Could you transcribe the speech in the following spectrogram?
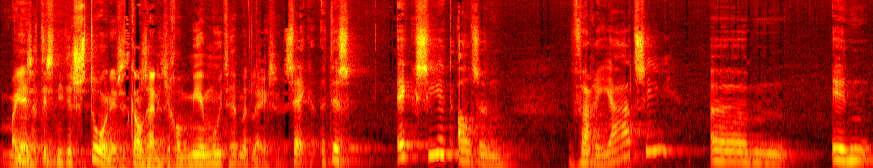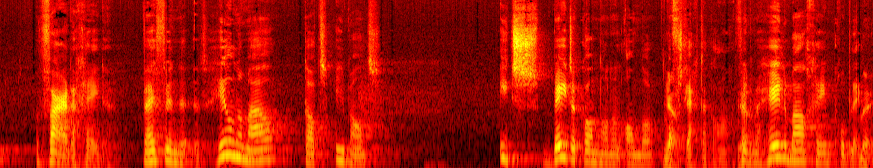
maar jij zegt, het is niet een stoornis. Het kan zijn dat je gewoon meer moeite hebt met lezen. Zeker. Het is, Ik zie het als een variatie ehm, in vaardigheden. Wij vinden het heel normaal dat iemand iets beter kan dan een ander Ja. of slechter kan. Dat vinden we helemaal geen probleem. Nee.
